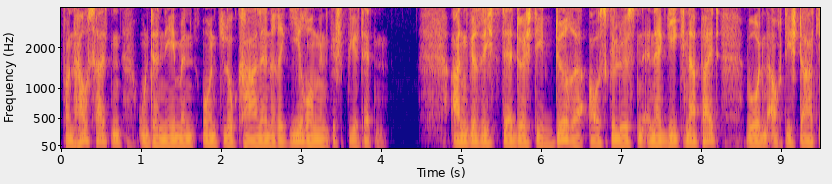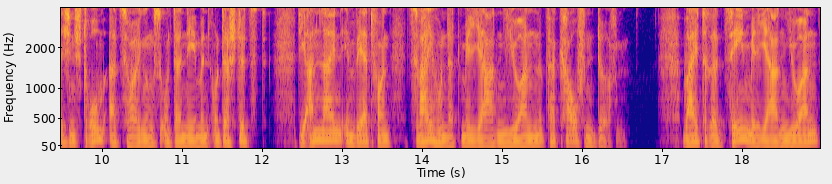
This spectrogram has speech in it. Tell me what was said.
von Haushalten, Unternehmen und lokalen Regierungen gespielt hätten. Angesichts der durch die Dürre ausgelösten Energieknappheit wurden auch die staatlichen Stromerzeugungsunternehmen unterstützt, die Anleihen im Wert von 200 Milliarden Yuan verkaufen dürfen. Weitere 10 Milliarden Yuan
